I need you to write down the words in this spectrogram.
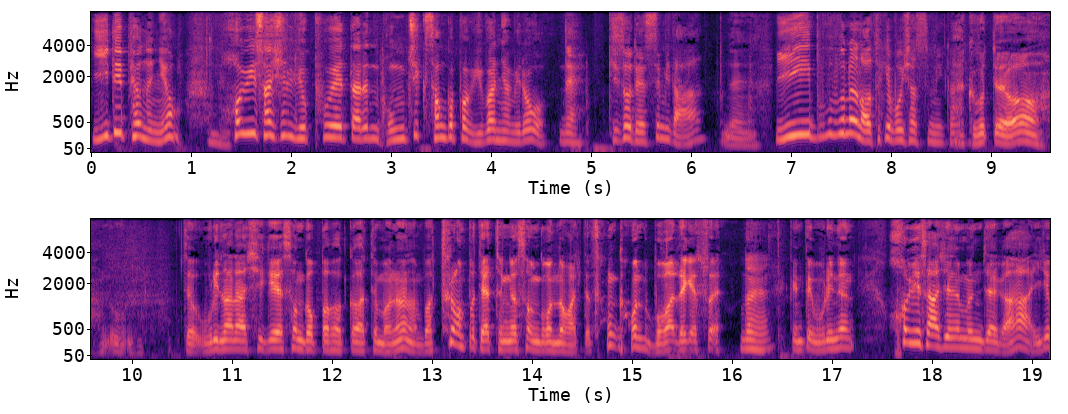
이 대표는요 허위 사실 유포에 따른 공직선거법 위반 혐의로 네 기소됐습니다. 네. 이 부분은 어떻게 보셨습니까? 아, 그것도요. 우리나라 시기의 선거법 할것 같으면은 뭐 트럼프 대통령 선거 운동 할 때 선거 운동 뭐가 되겠어요. 네. 근데 우리는 허위 사실 문제가 이게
